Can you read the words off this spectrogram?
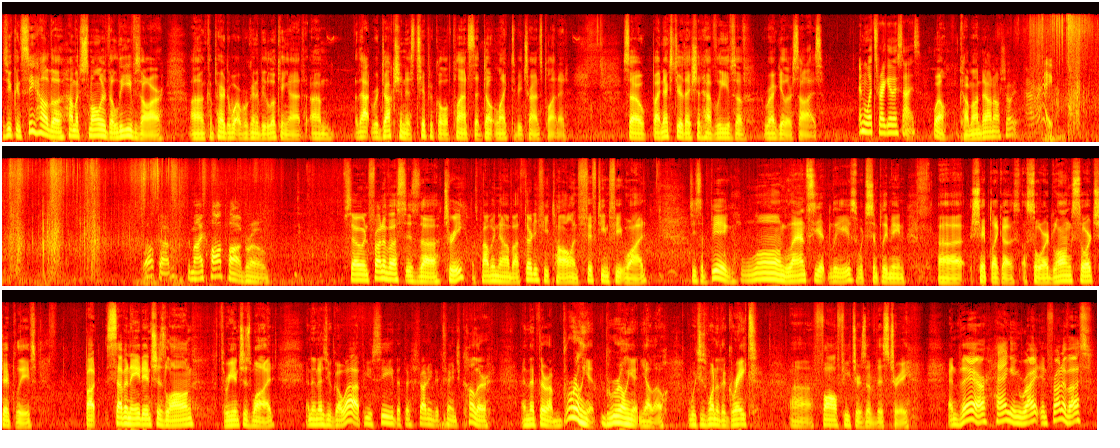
As you can see how the how much smaller the leaves are uh, compared to what we're going to be looking at. Um, that reduction is typical of plants that don't like to be transplanted. So by next year, they should have leaves of regular size. And what's regular size? Well, come on down, I'll show you. All right. Welcome to my pawpaw grove. So in front of us is the tree. It's probably now about 30 feet tall and 15 feet wide. These are big, long, lanceate leaves, which simply mean uh, shaped like a, a sword, long sword-shaped leaves, about seven, eight inches long, three inches wide. And then as you go up, you see that they're starting to change color and that they're a brilliant, brilliant yellow, which is one of the great uh, fall features of this tree. And there, hanging right in front of us,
